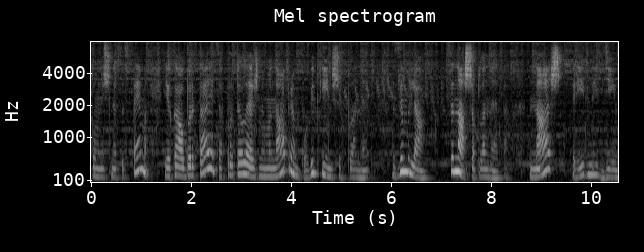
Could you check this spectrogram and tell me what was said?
сонячної системи, яка обертається в протилежному напрямку від інших планет. Земля це наша планета, наш рідний дім.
